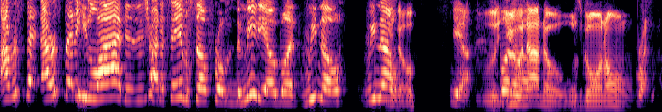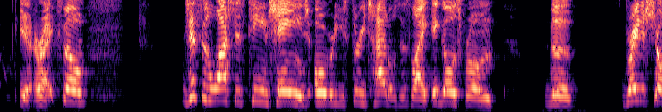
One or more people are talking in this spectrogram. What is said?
I respect I respect that he lied to, to try to save himself from the media, but we know we know, You know, yeah, But, you and uh, I know what's going on. right, yeah, right. So just to watch this team change over these three titles, it's like it goes from the greatest show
